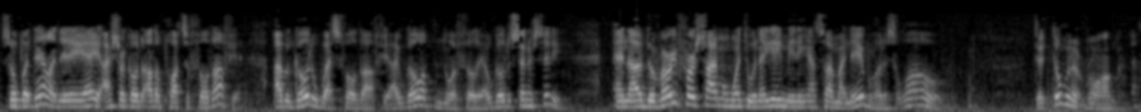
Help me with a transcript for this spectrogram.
So, but now in the AA, I start going to other parts of Philadelphia. I would go to West Philadelphia. I would go up to North Philly. I would go to Center City. And uh, the very first time I went to an AA meeting outside my neighborhood, I said, whoa, they're doing it wrong.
